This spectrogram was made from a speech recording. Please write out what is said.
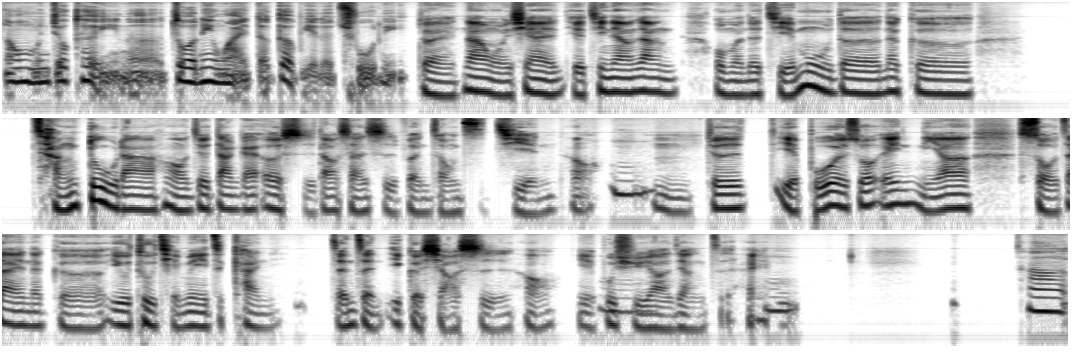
那我们就可以呢做另外的个别的处理。对，那我们现在也尽量让我们的节目的那个长度啦，哈，就大概二十到三十分钟之间，哦，嗯嗯，就是也不会说，哎，你要守在那个 YouTube 前面一直看整整一个小时，哦，也不需要这样子，嘿。嗯，他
